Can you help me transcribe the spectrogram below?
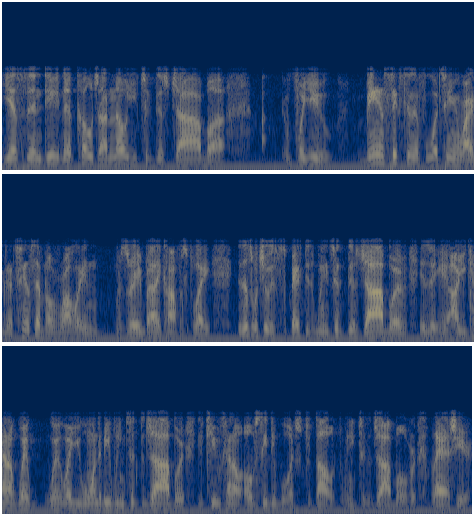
Yes, indeed. Now, Coach, I know you took this job uh, for you. Being 16 and 14, right, and 10-7 overall in Missouri Valley Conference play, is this what you expected when you took this job, or is it are you kind of where where, where you wanted to be when you took the job, or you kind of overseed what you thought when you took the job over last year?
